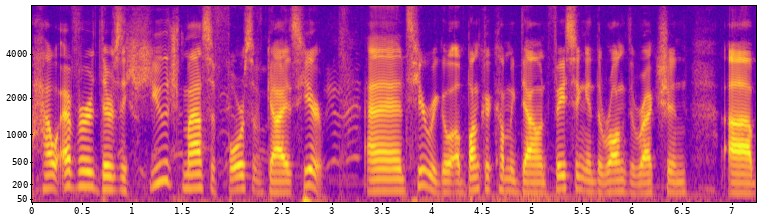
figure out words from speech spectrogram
However, there's a huge massive force of guys here. And here we go, a bunker coming down, facing in the wrong direction. Uh,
